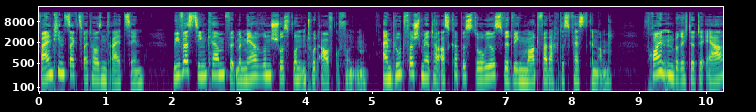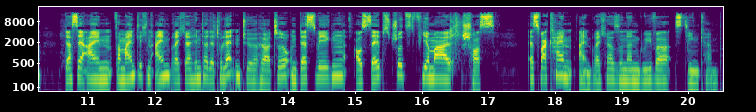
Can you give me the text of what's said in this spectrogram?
Valentinstag 2013. Weaver Steenkamp wird mit mehreren Schusswunden tot aufgefunden. Ein blutverschmierter Oscar Pistorius wird wegen Mordverdachtes festgenommen. Freunden berichtete er, dass er einen vermeintlichen Einbrecher hinter der Toilettentür hörte und deswegen aus Selbstschutz viermal schoss. Es war kein Einbrecher, sondern Reaver Steenkamp.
